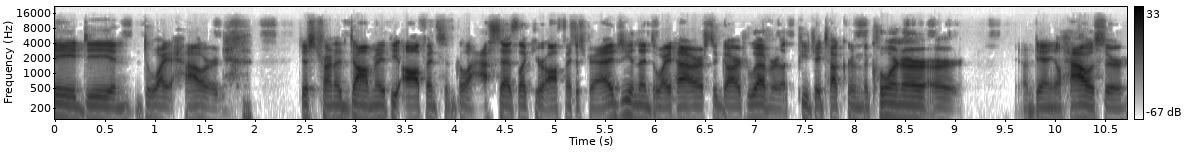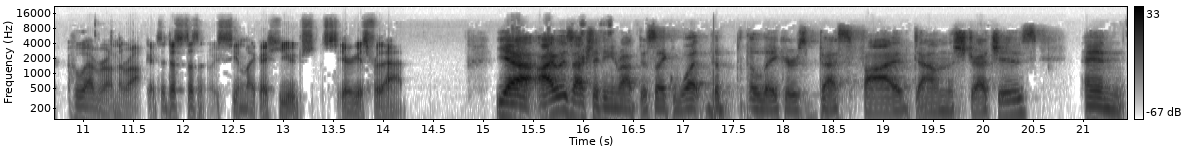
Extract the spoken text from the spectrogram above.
AD and Dwight Howard just trying to dominate the offensive glass as like your offensive strategy, and then Dwight Howard to guard whoever, like PJ Tucker in the corner or you know Danuel House or whoever on the Rockets. It just doesn't really seem like a huge series for that. Yeah, I was actually thinking about this, like what the the Lakers' best five down the stretch is, and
